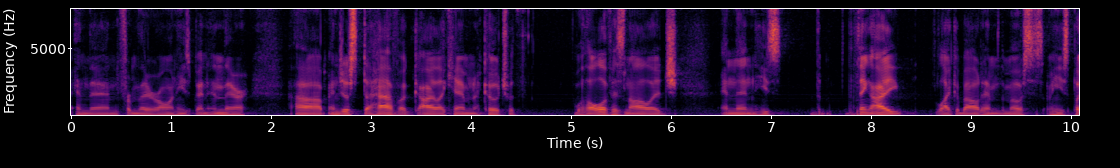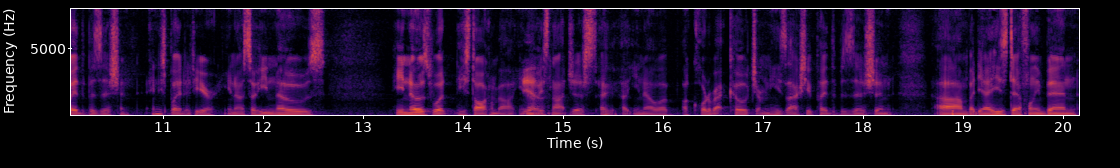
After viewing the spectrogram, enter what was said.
and then from there on, he's been in there. Uh, and just to have a guy like him and a coach with with all of his knowledge, and then he's the, the thing I like about him the most is I mean, he's played the position and he's played it here. You know, so he knows he knows what he's talking about. You yeah. know, he's not just a, a you know a, a, quarterback coach. I mean, he's actually played the position. Um, but yeah, he's definitely been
